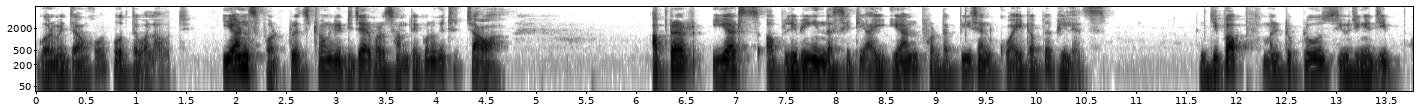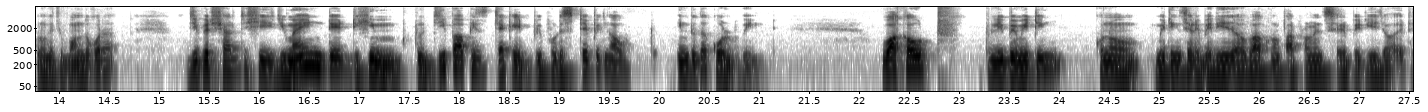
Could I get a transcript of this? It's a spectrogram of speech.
গরমের জামা কাপড় পরতে বলা হচ্ছে। Yearns for to strongly desire for something কোনো কিছু চাওয়া। After years of living in the city I yearn for the peace and quiet of the village zip up মানে to close using a zip কোনো কিছু বন্ধ করা। জিপের সাহায্যে she reminded him to zip up his jacket before stepping out into the cold wind walk out to leave a meeting কোনো মিটিং ছেড়ে বেরিয়ে যাওয়া বা কোনো পারফরমেন্স ছেড়ে বেরিয়ে যাওয়া এটা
